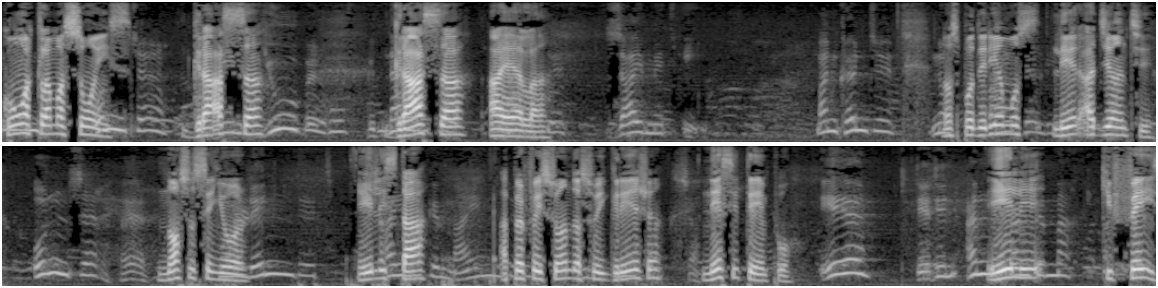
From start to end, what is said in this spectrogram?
com aclamações, graça, graça a ela. Nós poderíamos ler adiante. Nosso Senhor, Ele está aperfeiçoando a sua igreja nesse tempo. Ele que fez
